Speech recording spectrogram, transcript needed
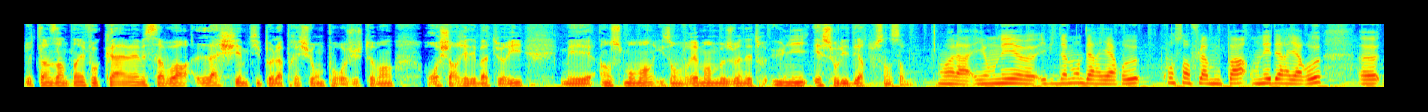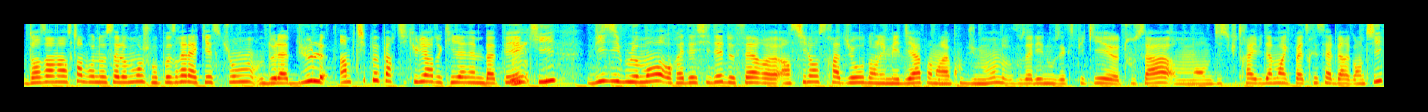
de temps en temps, il faut quand même savoir lâcher un petit peu la pression pour justement recharger les batteries. Mais en ce moment, ils ont vraiment besoin d'être unis et solidaires tous ensemble. Voilà, et on est euh, évidemment derrière eux, qu'on s'enflamme ou pas, on est derrière eux. Euh, dans un instant, Bruno Salomon, je vous poserai la question de la bulle un petit peu particulière de Kylian Mbappé, Mm. qui visiblement aurait décidé de faire euh, un silence radio dans les médias pendant la Coupe du Monde. Vous allez nous expliquer euh, tout ça. On en discutera évidemment avec Patrice Alberganti.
